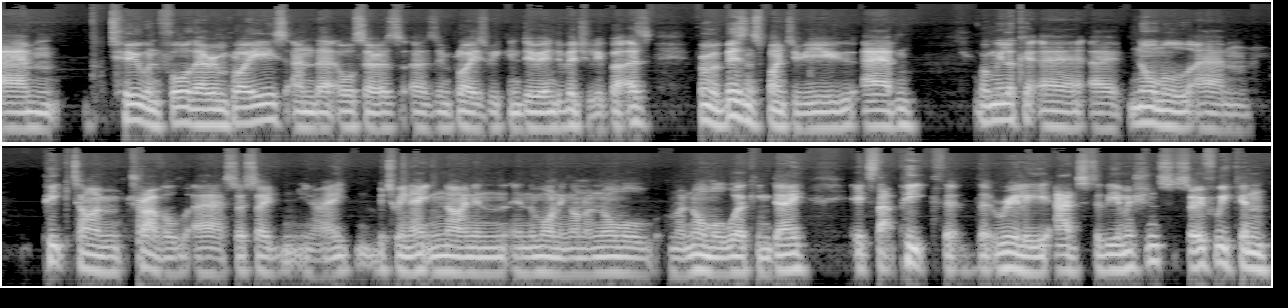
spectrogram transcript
um, to and for their employees, and that also as, as employees we can do individually. But as from a business point of view, um, when we look at a, a normal um, peak time travel, uh, so say you know eight, between eight and nine in, in the morning on a normal on a normal working day, it's that peak that that really adds to the emissions. So if we can,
